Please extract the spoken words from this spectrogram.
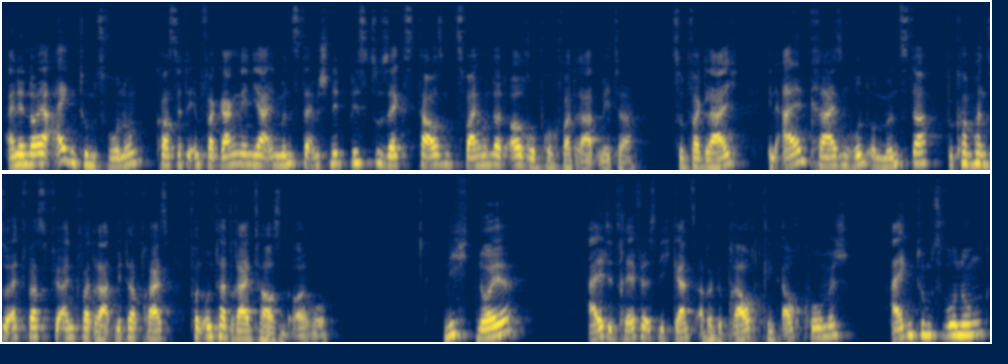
Eine neue Eigentumswohnung kostete im vergangenen Jahr in Münster im Schnitt bis zu 6.200 Euro pro Quadratmeter. Zum Vergleich, in allen Kreisen rund um Münster bekommt man so etwas für einen Quadratmeterpreis von unter 3.000 Euro. Nicht neue, alte Treffer ist nicht ganz, aber gebraucht klingt auch komisch. Eigentumswohnungen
